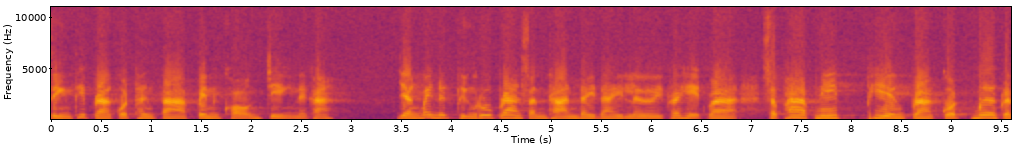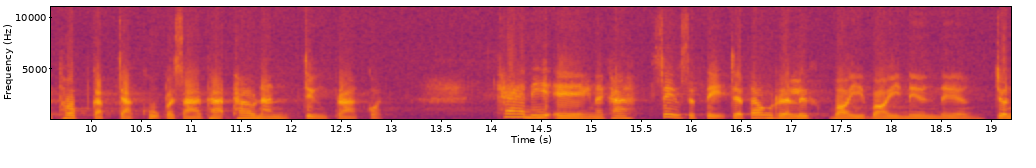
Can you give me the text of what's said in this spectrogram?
สิ่งที่ปรากฏทางตาเป็นของจริงนะคะ ยังไม่นึกถึงรูปร่างสันฐานใด ๆ เลย เพราะเหตุว่าสภาพนี้เพียงปรากฏเมื่อกระทบกับจักขู่ประสาทะเท่านั้นจึงปรากฏ แค่นี้เองนะคะ ซึ่งสติจะต้องระลึกบ่อยๆ เนืองๆ จน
